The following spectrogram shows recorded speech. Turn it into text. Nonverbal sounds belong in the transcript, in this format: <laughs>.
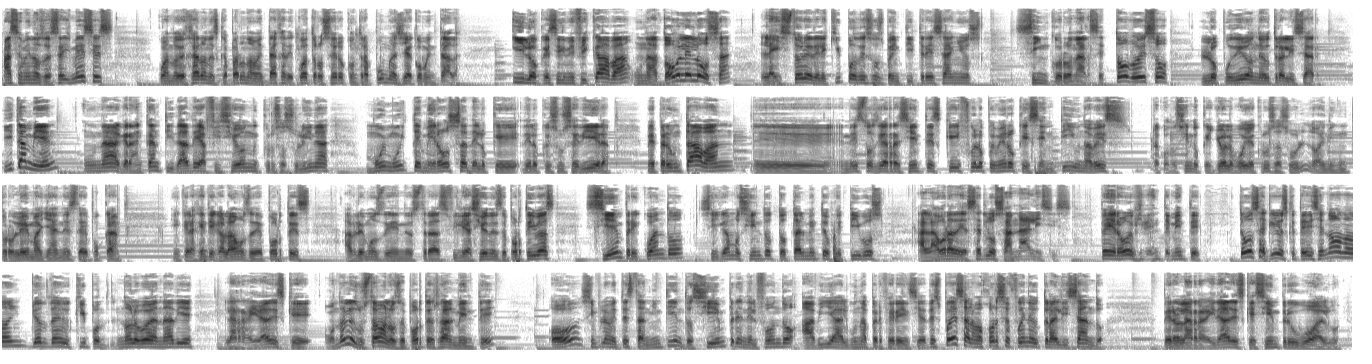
hace menos de seis meses cuando dejaron escapar una ventaja de 4-0 contra Pumas ya comentada, y lo que significaba una doble losa, la historia del equipo de esos 23 años sin coronarse. Todo eso lo pudieron neutralizar. Y también una gran cantidad de afición cruzazulina muy muy temerosa de lo que, de lo que sucediera. Me preguntaban eh, en estos días recientes qué fue lo primero que sentí una vez, reconociendo que yo le voy a Cruz Azul, no hay ningún problema ya en esta época en que la gente que hablamos de deportes hablemos de nuestras filiaciones deportivas, siempre y cuando sigamos siendo totalmente objetivos a la hora de hacer los análisis. Pero evidentemente, todos aquellos que te dicen, no, no, no, yo no tengo equipo, no le voy a nadie, la realidad es que o no les gustaban los deportes realmente, o simplemente están mintiendo. Siempre en el fondo había alguna preferencia. Después a lo mejor se fue neutralizando, pero la realidad es que siempre hubo algo.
